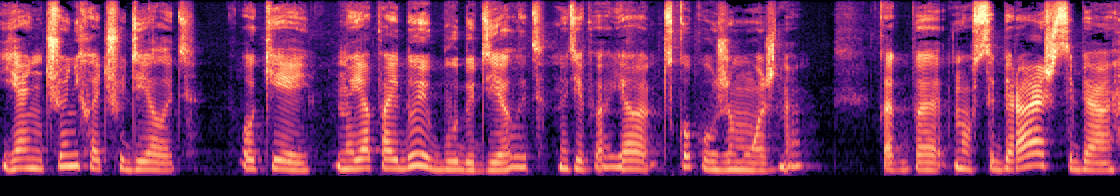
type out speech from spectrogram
я ничего не хочу делать, окей, но я пойду и буду делать. Ну, типа, я сколько уже можно? Как бы, ну, собираешь себя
